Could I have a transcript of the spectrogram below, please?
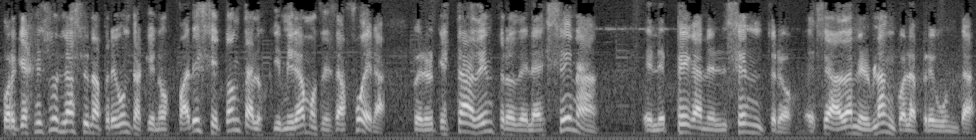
Porque Jesús le hace una pregunta que nos parece tonta a los que miramos desde afuera, pero el que está dentro de la escena eh, le pega en el centro, o sea, da en el blanco a la pregunta.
